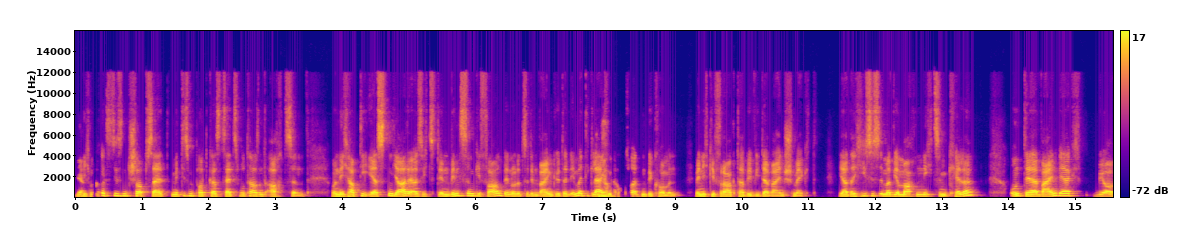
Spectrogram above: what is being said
ja. ich mache jetzt diesen Job seit, mit diesem Podcast seit 2018 und ich habe die ersten Jahre, als ich zu den Winzern gefahren bin oder zu den Weingütern, immer die gleichen ja. Antworten bekommen, wenn ich gefragt habe, wie der Wein schmeckt. Ja, da hieß es immer, wir machen nichts im Keller. Und der Weinberg, ja,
